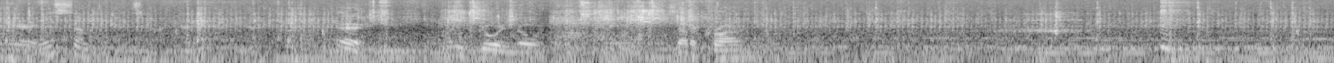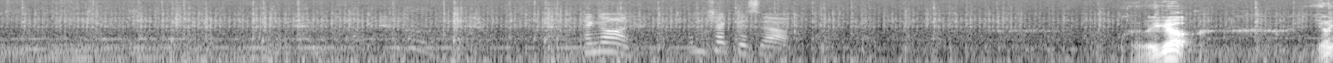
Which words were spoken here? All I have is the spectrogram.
so there is something inside. Hey, I enjoy knowing that. Is that a crime? Hang on, let me check this out. What do we got? Yoink.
